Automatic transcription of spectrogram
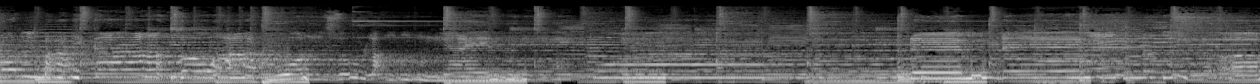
nôn bài ca? Câu hát buồn rũ lặng ngày đêm đêm nức nở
